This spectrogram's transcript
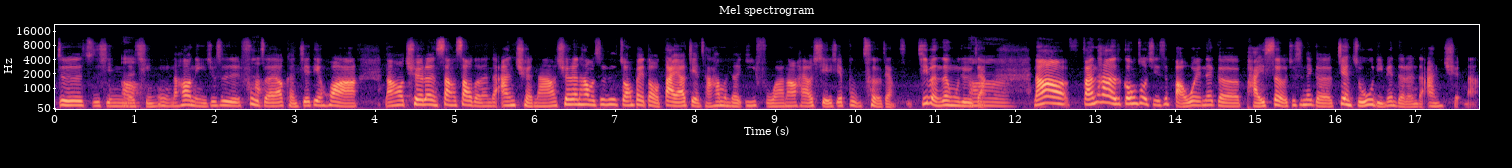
就是执行你的勤务，哦、然后你就是负责要可能接电话啊，然后确认上哨的人的安全啊，确认他们是不是装备都有带，要检查他们的衣服啊，然后还要写一些簿册这样子，基本任务就是这样。嗯、然后反正他的工作其实是保卫那个排设，就是那个建筑物里面的人的安全啊，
